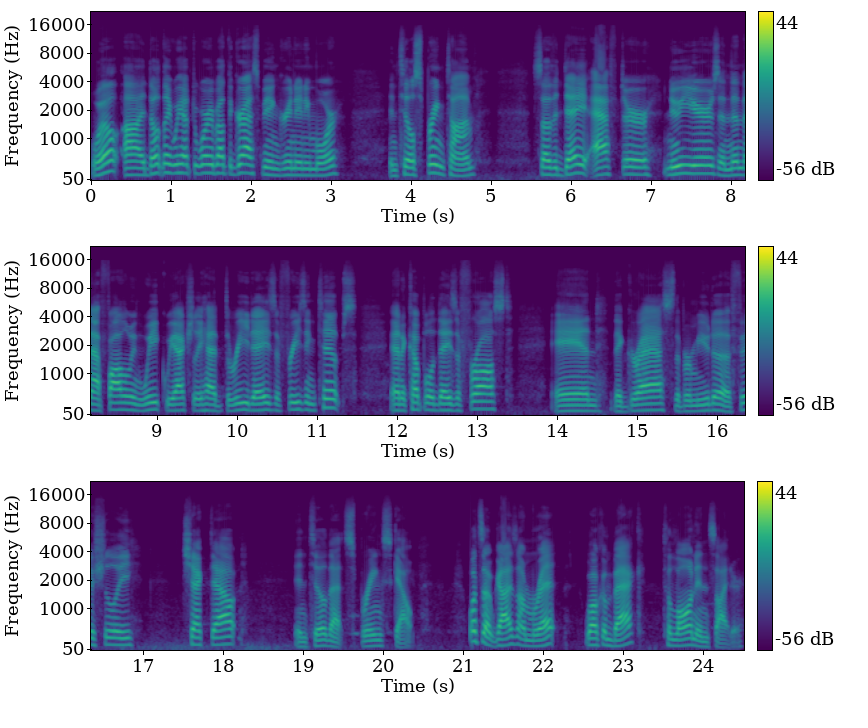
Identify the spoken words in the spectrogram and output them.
Well, I don't think we have to worry about the grass being green anymore until springtime. So the day after New Year's and then that following week, we actually had three days of freezing temps and a couple of days of frost. And the grass, the Bermuda, officially checked out until that spring scalp. What's up guys, I'm Rhett. Welcome back to Lawn Insider.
